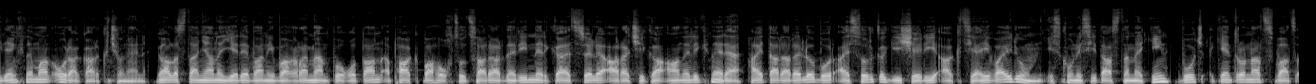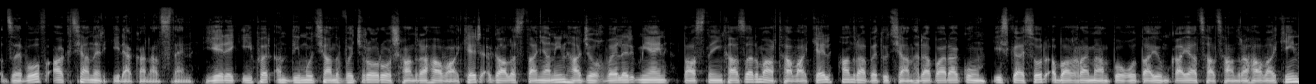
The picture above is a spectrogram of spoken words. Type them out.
իրենք նման օրակարգ չունեն։ Գալստանյանը Երևանի Բաղրամյան պողոտան փակ պահող ցուցարարներին ներկայացրել է առաջիկա անելիքները, հայտարարելով, որ այսօր կգիշերի ակցիայի վայրում, իսկ հունիսի 11-ին ոչ կենտրոնացված ձևով ակցիաներ կիրականացնեն։ Երեք իբր ընդդիմության վճռորոշ հանրահավաք էր Գալստանյանին հաջողվել էր միայն 15000 մարդ հավաքել հանրապետության հրապարակ հրապարակում, իսկ այսօր Բաղրամյան պողոտայում կայացած հանրահավաքին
